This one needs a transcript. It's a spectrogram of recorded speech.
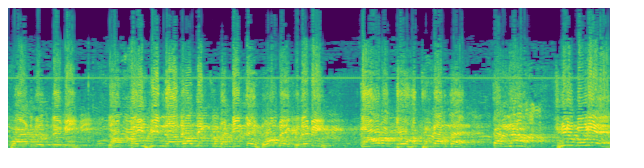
ਪੁਆਇੰਟ ਦੇ ਉੱਤੇ ਵੀ। ਲਾ ਪਈ ਵੀ ਨੌਜਵਾਨ ਦੀ ਕਬੱਡੀ ਤੇ ਹੋਰ ਵੇਖਦੇ ਵੀ। ਕੌਣ ਦੋ ਹੱਥ ਕਰਦਾ ਹੈ ਧੰਨਾ ਫਿਰ ਮੁੜੇ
